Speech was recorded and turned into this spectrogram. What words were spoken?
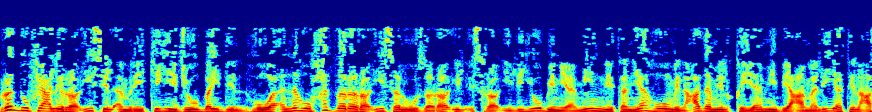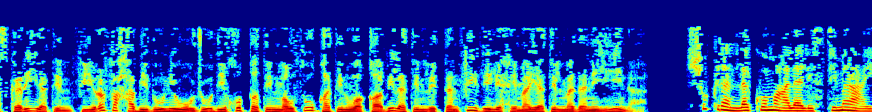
رد فعل الرئيس الأمريكي جو بايدن هو أنه حذر رئيس الوزراء الإسرائيلي بنيامين نتنياهو من عدم القيام بعملية عسكرية في رفح بدون وجود خطة موثوقة وقابلة للتنفيذ لحماية المدنيين. شكرا لكم على الاستماع،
